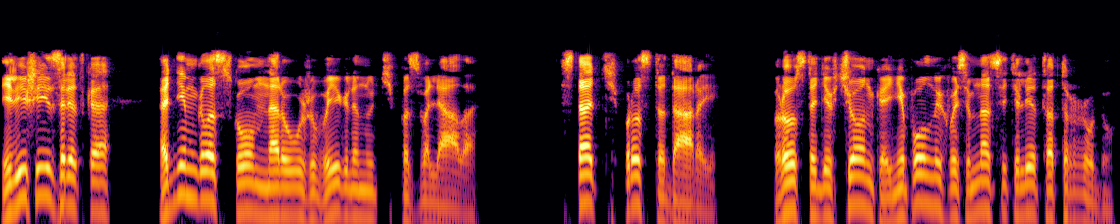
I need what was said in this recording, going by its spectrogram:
и лишь изредка одним глазком наружу выглянуть позволяла. Стать просто дарой, Просто девчонка и неполных восемнадцати лет от роду,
